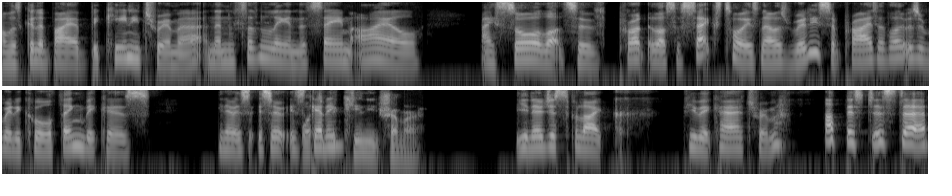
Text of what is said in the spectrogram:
I was going to buy a bikini trimmer, and then suddenly in the same aisle, I saw lots of pro- lots of sex toys, and I was really surprised. I thought it was a really cool thing because, you know, it's it's, it's What's getting bikini trimmer. You know, just for like pubic hair trimmer. I was just uh,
